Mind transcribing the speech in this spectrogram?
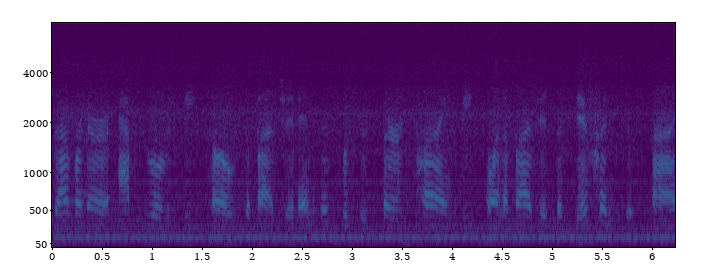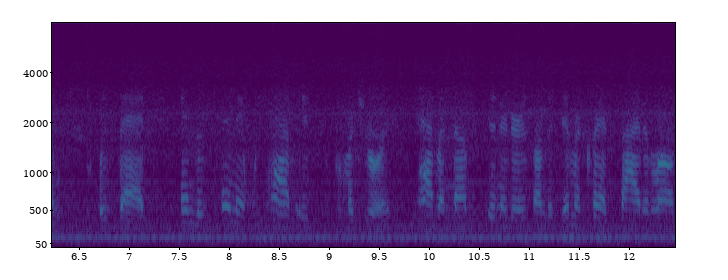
governor absolutely vetoed the budget, and this was his third time vetoing a budget. The difference this time was that in the Senate, we have a supermajority. We have enough senators on the Democrat side alone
